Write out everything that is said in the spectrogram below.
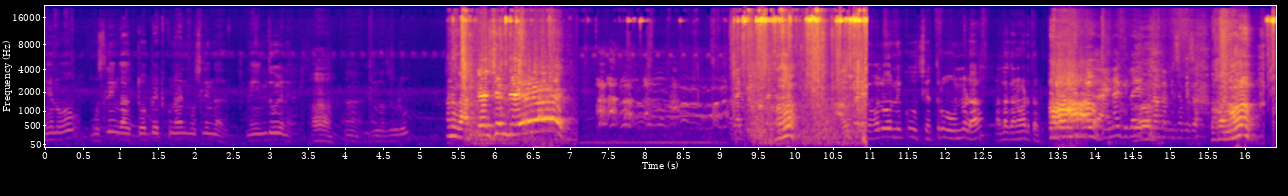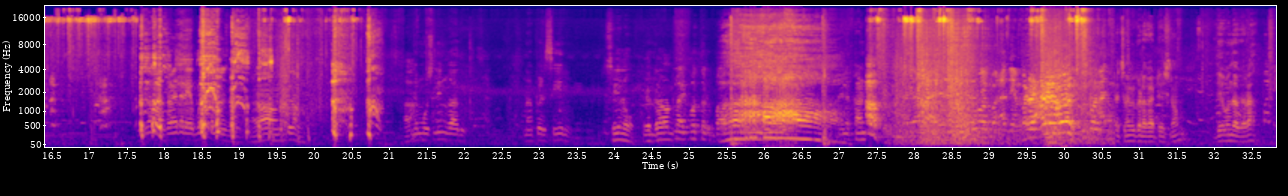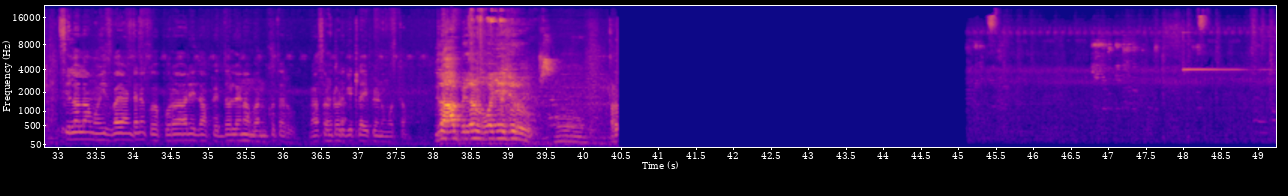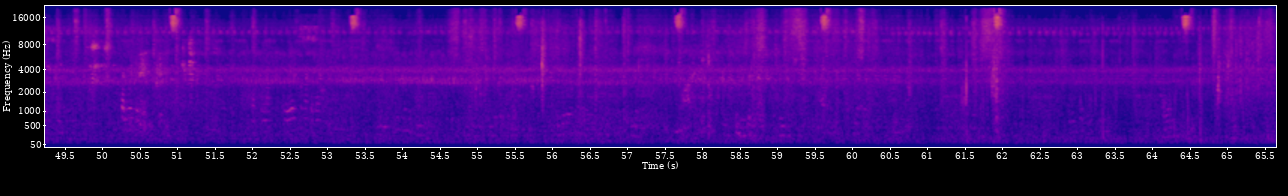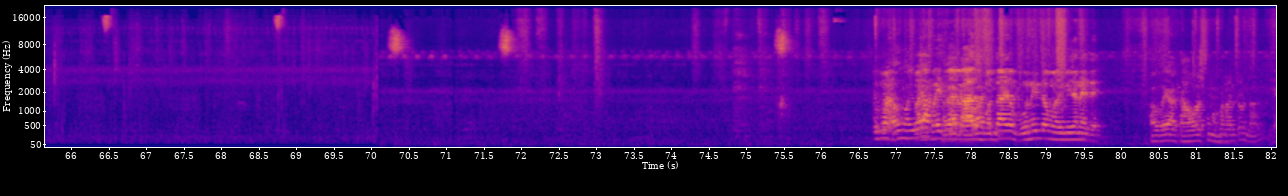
నేను ముస్లిం కాదు టోప్ పెట్టుకున్నాను ముస్లిం కాదు. నేను హిందువునే చూడు. నువ్వు ఎవరు నీకు శత్రువు ఉన్నాడా? అలా కనబడతాడు. నేను ముస్లిం కాదు. నా పేరు సీన్. సీను ఎక్కడ అయిపోతాడు. ఇక్కడ కట్టేసినాం. దేవుని దగ్గర. పిల్లల మోహిత్ భాయ్ అంటేనే పురాలు ఇలా పెద్దోళ్ళైనా బనుకుతారు అసలు గిట్ల అయిపోయాడు మొత్తం. ఇలా ఆ పిల్లలు ఫోన్ చేసారు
